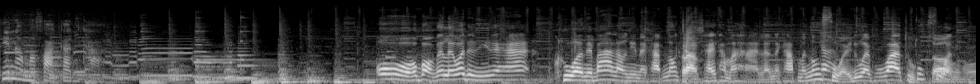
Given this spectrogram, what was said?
ที่นำมาฝากกันค่ะ โอ้โหบอกได้เลยว่าเดี๋ยวนี้นะฮะครัวในบ้านเรานี่นะครับนอกคจารักบใช้ทำอาหารแล้วนะครับมันต้องค่ะสวยด้วยเพราะว่าถูทุกกๆต้องส่วนของ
